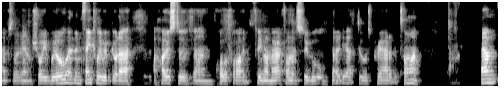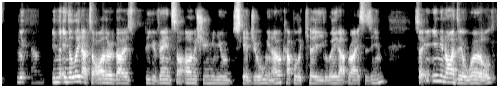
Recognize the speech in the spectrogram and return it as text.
absolutely. I'm sure you will. And, and thankfully, we've got a, a host of um, qualified female marathoners who will no doubt do us proud at the time. Yeah. Um, look, in the in the lead up to either of those big events, I'm assuming you'll schedule, you know, a couple of key lead up races in. So, in an ideal world,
